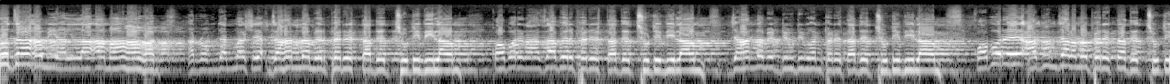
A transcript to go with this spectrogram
রোজা আমি আল্লাহ আমার। আর রমজান মাসে জাহান নামের ফেরেস্তাদের ছুটি দিলাম, কবরের আজাবের ফেরেস্তাদের ছুটি দিলাম জাহান নামের ডিউটি মান ফেরেস্তাদের ছুটি দিলাম, কবরে আগুন জ্বালানো ফেরেস্তাদের ছুটি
